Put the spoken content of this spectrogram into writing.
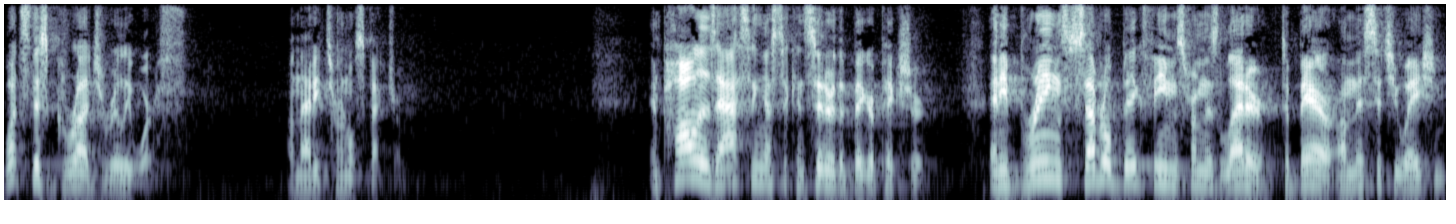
What's this grudge really worth? On that eternal spectrum. And Paul is asking us to consider the bigger picture. And he brings several big themes from this letter to bear on this situation.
